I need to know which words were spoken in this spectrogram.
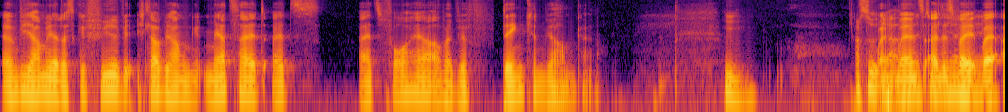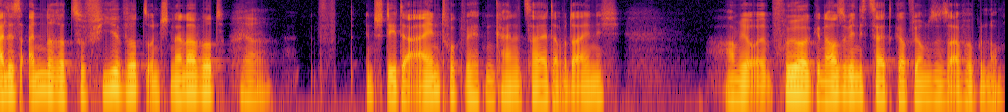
Irgendwie haben wir ja das Gefühl, ich glaube, wir haben mehr Zeit als, als vorher, aber wir denken, wir haben keine. Hm. Ach so, weil, ja, weil, alles, ja, weil, ja. weil alles andere zu viel wird und schneller wird, entsteht der Eindruck, wir hätten keine Zeit, aber da eigentlich haben wir früher genauso wenig Zeit gehabt, wir haben es uns einfach genommen.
